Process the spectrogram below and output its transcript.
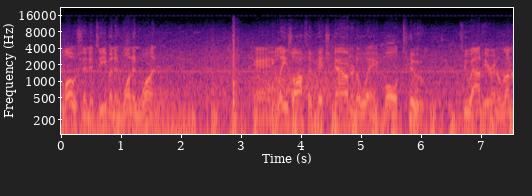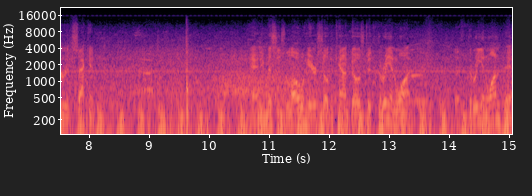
close, and it's even at one and one. And he lays off a pitch down and away. Ball two. Two out here and a runner at second. Misses low here, so the count goes to three and one. The three and one pitch.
